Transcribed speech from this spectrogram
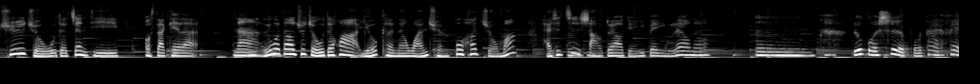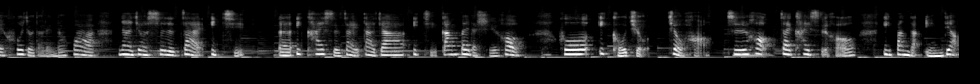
居酒屋的正题 Osaka 了。那如果到居酒屋的话，有可能完全不喝酒吗？还是至少都要点一杯饮料呢？嗯，如果是不太会喝酒的人的话，那就是在一起，呃，一开始在大家一起干杯的时候，喝一口酒就好，之后再开始喝一般的饮料。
